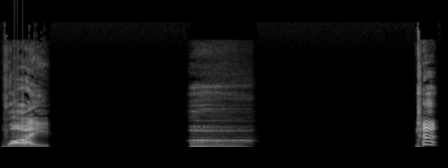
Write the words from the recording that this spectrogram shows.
Why? oh.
